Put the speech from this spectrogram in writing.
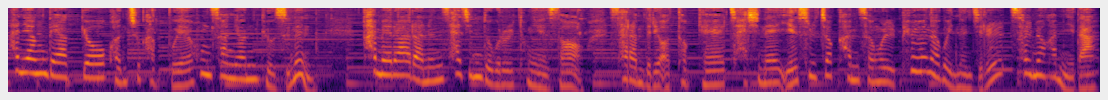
한양대학교 건축학부의 홍상현 교수는 카메라라는 사진 도구를 통해서 사람들이 어떻게 자신의 예술적 감성을 표현하고 있는지를 설명합니다.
